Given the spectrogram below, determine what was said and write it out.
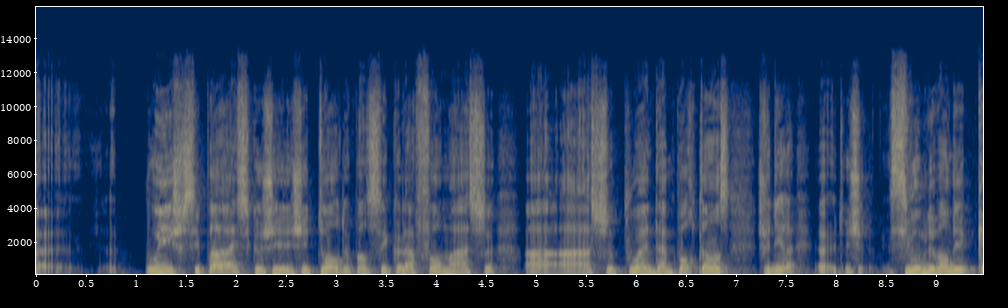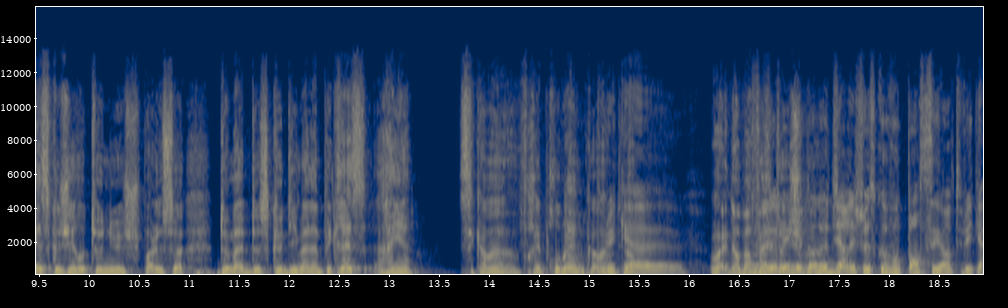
Euh, Oui, je sais pas. Est-ce que j'ai tort de penser que la forme a ce, a, ce point d'importance? Je veux dire, euh, si vous me demandez qu'est-ce que j'ai retenu, je suis pas le seul, de, de ce que dit Madame Pécresse, rien. C'est quand même un vrai problème, quand même. En tous les cas, euh, ouais, non, bah, vous avez le don de dire les choses que vous pensez, en tous les cas.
